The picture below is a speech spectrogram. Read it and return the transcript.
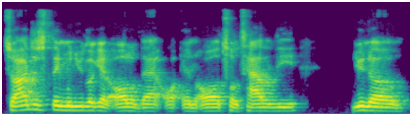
so I just think when you look at all of that in all totality, you know,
